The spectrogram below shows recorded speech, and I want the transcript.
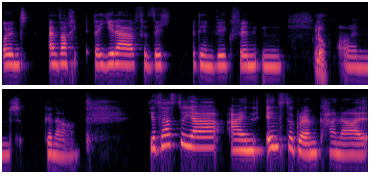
Und einfach jeder für sich den Weg finden. Genau. Und genau. Jetzt hast du ja einen Instagram-Kanal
